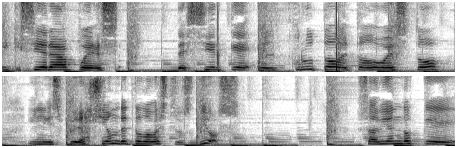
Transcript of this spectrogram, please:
Y quisiera pues decir que el fruto de todo esto y la inspiración de todo esto es Dios. Sabiendo que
